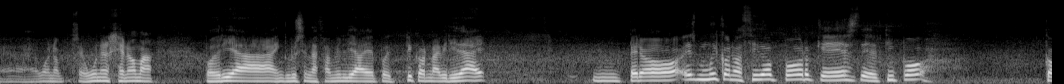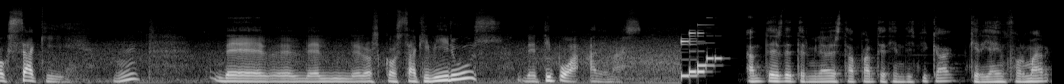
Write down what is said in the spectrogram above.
Eh, bueno, según el genoma podría incluso en la familia de Picornaviridae, mm, pero es muy conocido porque es del tipo Coxsackie, de, de los Coxsackie virus de tipo A además. Antes de terminar esta parte científica, quería informar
